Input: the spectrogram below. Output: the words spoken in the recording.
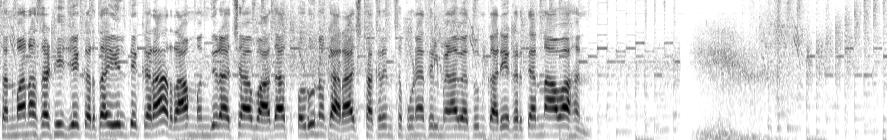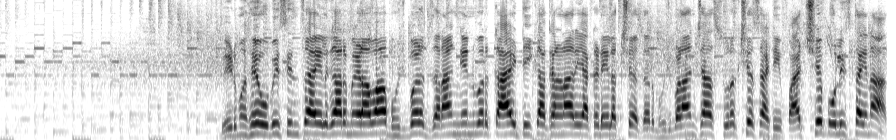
सन्मानासाठी जे करता येईल ते करा. राम मंदिराच्या वादात पडू नका. राज ठाकरेंचं पुण्यातील मेळाव्यातून कार्यकर्त्यांना आवाहन. बीडमध्ये ओबीसींचा एल्गार मेळावा. भुजबळ जरांगेंवर काय टीका करणार याकडे लक्ष. तर भुजबळांच्या सुरक्षेसाठी पाचशे पोलीस तैनात.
